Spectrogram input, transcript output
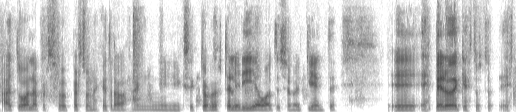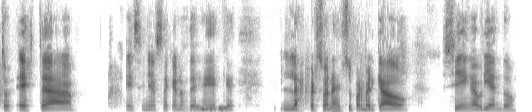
a todas las perso- personas que trabajan en el sector de hostelería o atención al cliente. Eh, espero de que esto, esto, esta enseñanza que nos dejen es que las personas del supermercado siguen abriendo,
